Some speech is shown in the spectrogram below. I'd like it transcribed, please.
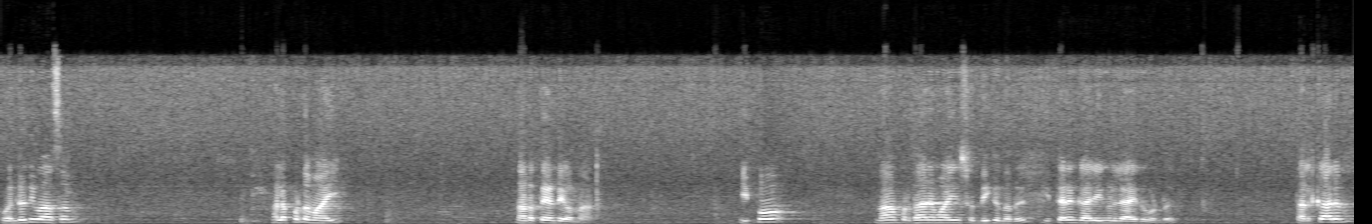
പുനരധിവാസം ഫലപ്രദമായി നടത്തേണ്ട ഒന്നാണ്. ഇപ്പോൾ നാം പ്രധാനമായും ശ്രദ്ധിക്കുന്നത് ഇത്തരം കാര്യങ്ങളിലായതുകൊണ്ട് തൽക്കാലം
